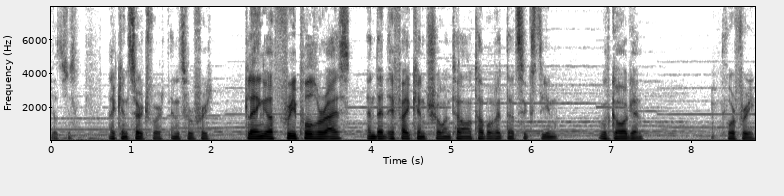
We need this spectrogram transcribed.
Just, I can search for it and it's for free. Playing a free pulverize, and then if I can show and tell on top of it, that's 16 with go again for free.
